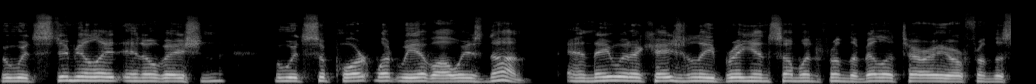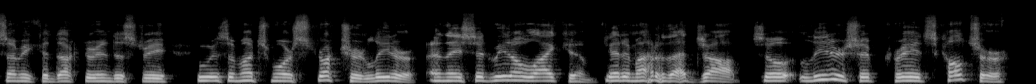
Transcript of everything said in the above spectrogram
who would stimulate innovation, who would support what we have always done. And they would occasionally bring in someone from the military or from the semiconductor industry who is a much more structured leader. And they said, We don't like him. Get him out of that job. So leadership creates culture.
